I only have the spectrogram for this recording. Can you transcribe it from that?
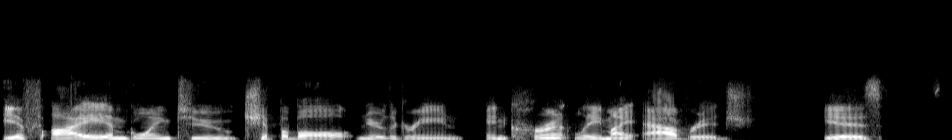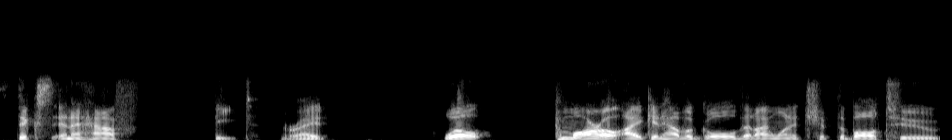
if I am going to chip a ball near the green and currently my average is six and a half feet, right? Well, tomorrow I could have a goal that I want to chip the ball to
